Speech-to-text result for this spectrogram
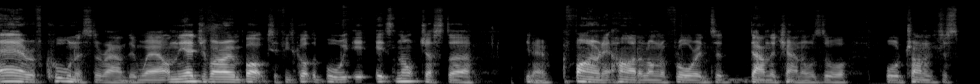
air of coolness around him. Where on the edge of our own box, if he's got the ball, it, it's not just a you know firing it hard along the floor into down the channels or or trying to just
